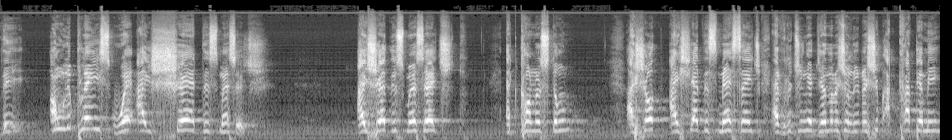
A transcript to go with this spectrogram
the only place where I shared this message. I shared this message at Cornerstone. I, showed, I shared this message at Reaching a Generation Leadership Academy.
